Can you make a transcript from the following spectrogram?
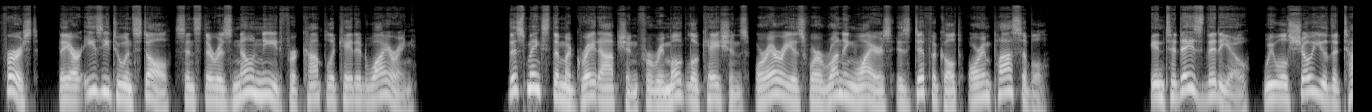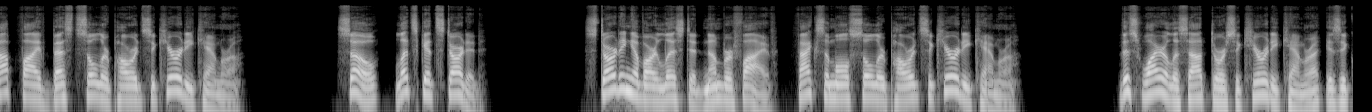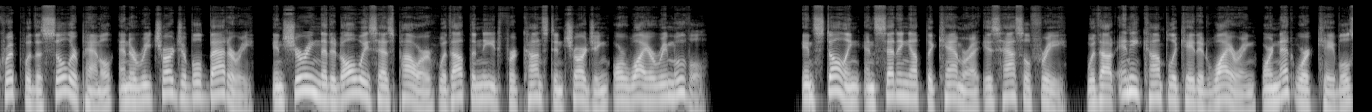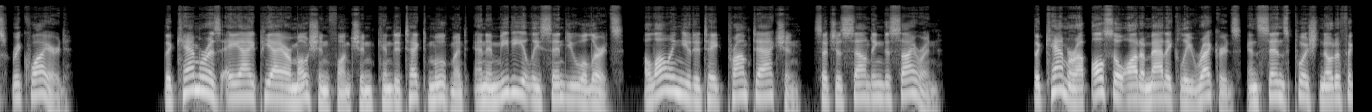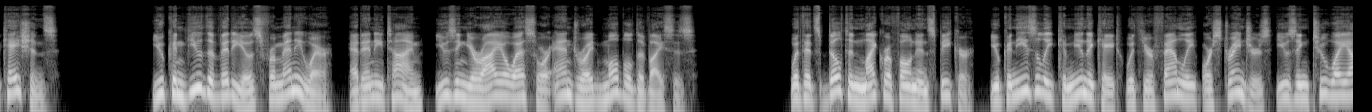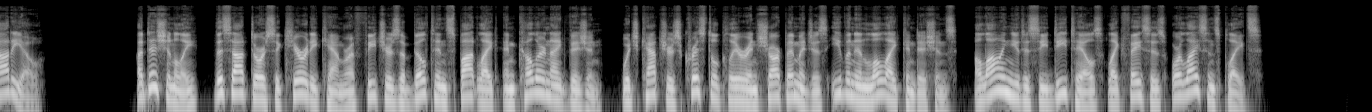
First, they are easy to install since there is no need for complicated wiring. This makes them a great option for remote locations or areas where running wires is difficult or impossible. In today's video, we will show you the top 5 best solar-powered security camera. So, let's get started. Starting of our list at number 5, Faxamol solar-powered security camera. This wireless outdoor security camera is equipped with a solar panel and a rechargeable battery, ensuring that it always has power without the need for constant charging or wire removal. Installing and setting up the camera is hassle-free, without any complicated wiring or network cables required. The camera's AI PIR motion function can detect movement and immediately send you alerts, allowing you to take prompt action, such as sounding the siren. The camera also automatically records and sends push notifications. You can view the videos from anywhere, at any time, using your iOS or Android mobile devices. With its built in microphone and speaker, you can easily communicate with your family or strangers using two way audio. Additionally, this outdoor security camera features a built in spotlight and color night vision, which captures crystal clear and sharp images even in low light conditions, allowing you to see details like faces or license plates.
